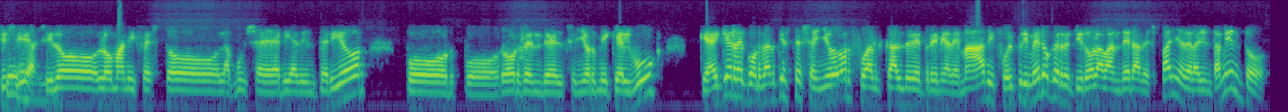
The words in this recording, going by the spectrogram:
Sí, sí, así lo, lo manifestó la Consejería de Interior por, por orden del señor Miquel Buch que hay que recordar que este señor fue alcalde de Premia de Mar y fue el primero que retiró la bandera de España del ayuntamiento.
